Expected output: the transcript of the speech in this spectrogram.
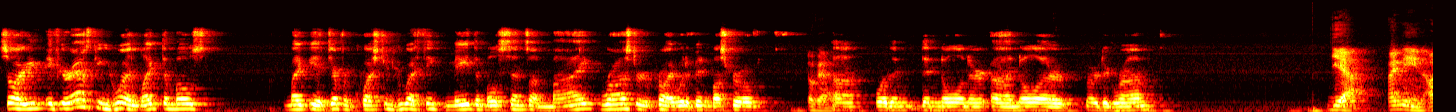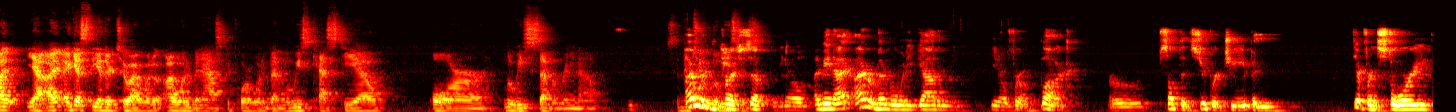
so, are you, if you're asking who I like the most, might be a different question. Who I think made the most sense on my roster probably would have been Musgrove Okay. uh, more than than Nolan or uh, Nola or, or Degrom. Yeah, I mean, I yeah, I, I guess the other two I would I would have been asking for would have been Luis Castillo or Luis Severino. So I wouldn't touch Luises-. You know, I mean, I, I remember when he got him, you know, for a buck or something super cheap and different story.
